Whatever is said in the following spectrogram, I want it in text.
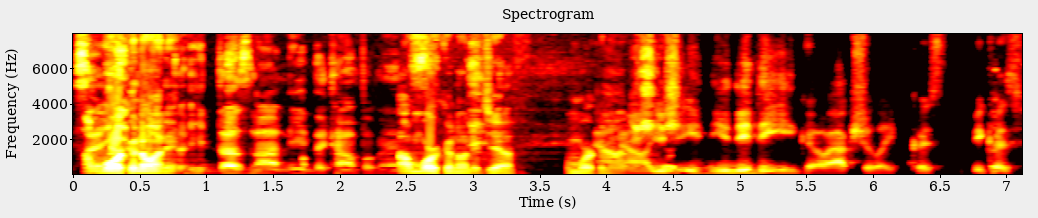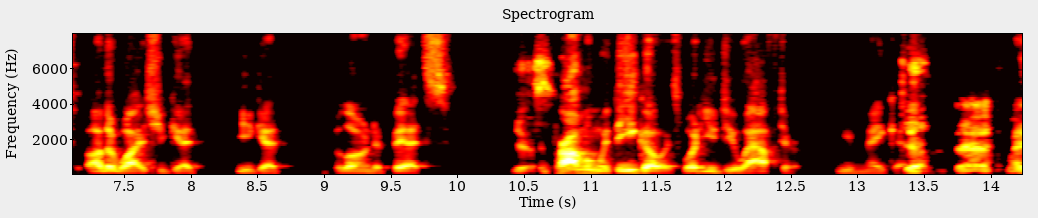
So I'm working he- on it. He does not need the compliments. I'm working on it, Jeff. I'm working on No, it. you, should, you need the ego actually, because because otherwise you get you get blown to bits. The problem with ego is what do you do after you make it? Yeah. Yeah. When,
